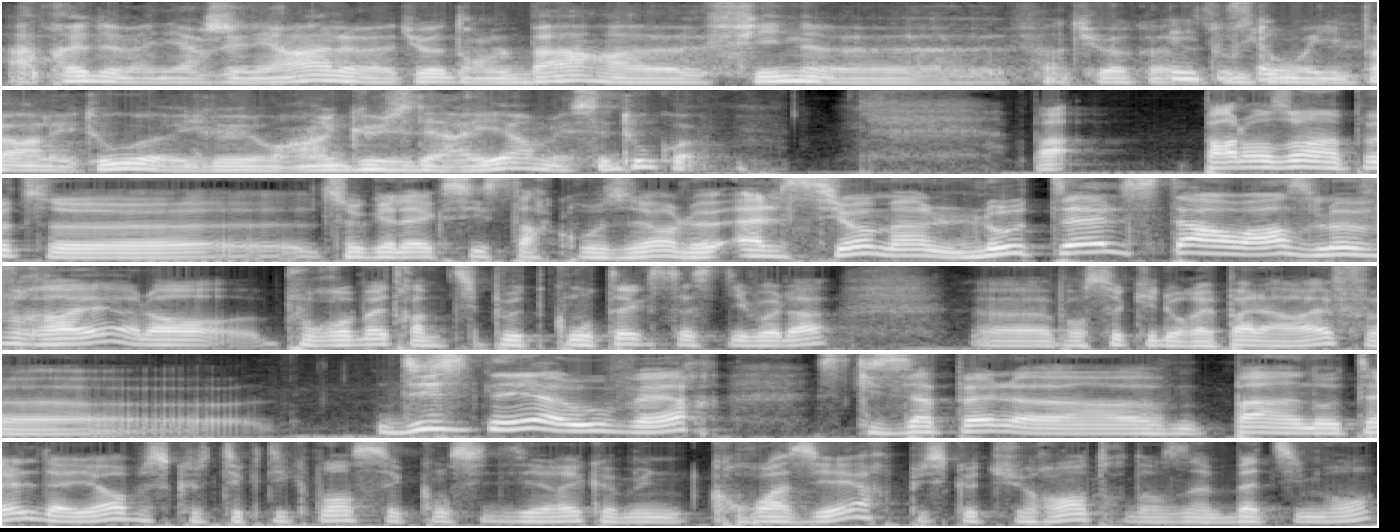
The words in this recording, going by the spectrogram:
Après, de manière générale, tu vois, dans le bar, euh, Finn, euh, enfin, tu vois, quand tout tout le temps il parle et tout, euh, il doit y avoir un gus derrière, mais c'est tout, quoi. Bah, Parlons-en un peu de ce, de ce Galaxy Star Cruiser, le Halcyon, hein, l'hôtel Star Wars, le vrai. Alors, pour remettre un petit peu de contexte à ce niveau-là, euh, pour ceux qui n'auraient pas la ref, euh, Disney a ouvert ce qu'ils appellent euh, pas un hôtel d'ailleurs, parce que techniquement c'est considéré comme une croisière, puisque tu rentres dans un bâtiment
